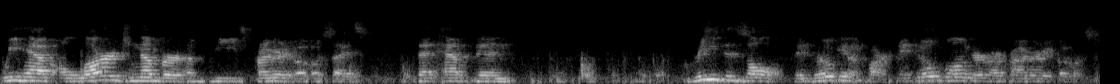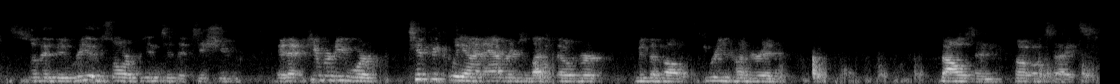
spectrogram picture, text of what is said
we have a large number of these primary oocytes that have been redissolved and broken apart and no longer are primary oocytes. So they've been reabsorbed into the tissue. And at puberty, we're typically on average left over with about 300,000 oocytes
